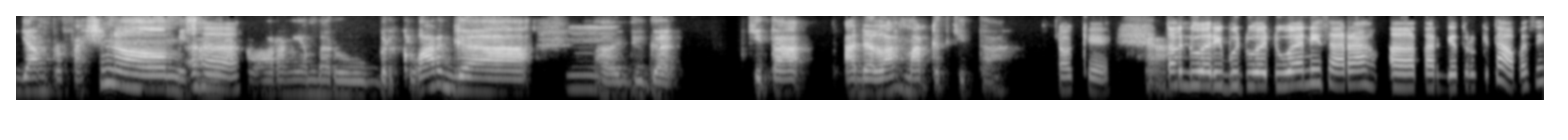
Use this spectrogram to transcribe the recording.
yang profesional, misalnya uh-huh. orang yang baru berkeluarga, hmm. uh, juga kita adalah market kita. Oke, okay. ya. tahun 2022 nih Sarah, uh, target kita apa sih?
